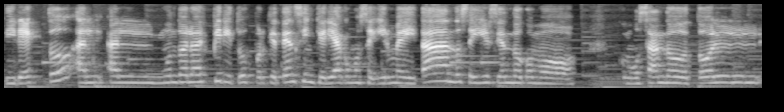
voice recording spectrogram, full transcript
directo al, al mundo de los espíritus, porque Tenzin quería como seguir meditando, seguir siendo como, como usando todo el-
